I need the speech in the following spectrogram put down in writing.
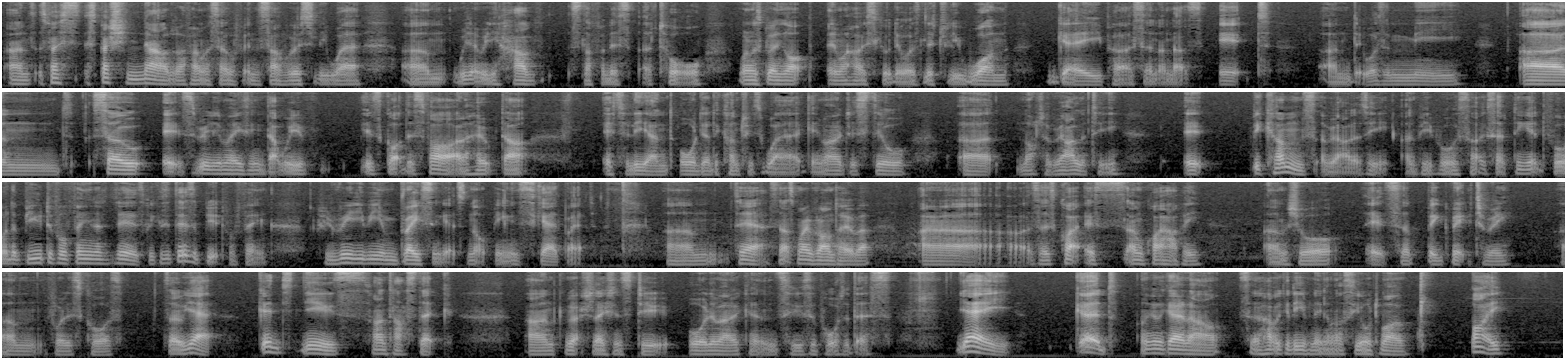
And especially, especially now that I find myself in the south of Italy, where um, we don't really have stuff like this at all. When I was growing up in my high school, there was literally one gay person, and that's it. And it wasn't me. And so it's really amazing that we've it's got this far, and I hope that Italy and all the other countries where gay marriage is still uh, not a reality, it becomes a reality, and people start accepting it for the beautiful thing that it is, because it is a beautiful thing. We should really be embracing it, not being scared by it. Um, so yeah, so that's my rant over. Uh, so it's quite, it's, I'm quite happy. I'm sure it's a big victory um, for this cause. So yeah, good news, fantastic, and congratulations to all the Americans who supported this. Yay! Good. I'm gonna go now. So have a good evening, and I'll see you all tomorrow. Bye.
